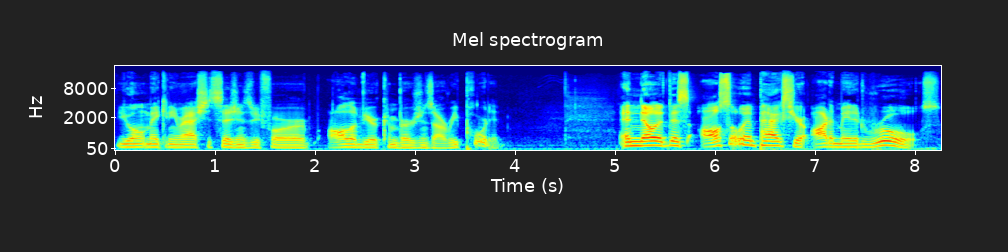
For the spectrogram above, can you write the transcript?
you won't make any rash decisions before all of your conversions are reported. And know that this also impacts your automated rules.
